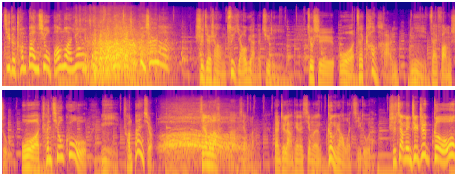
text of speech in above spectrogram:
记得穿半袖保暖哟，不要再穿背心了。世界上最遥远的距离，就是我在抗寒，你在防暑，我穿秋裤，你穿半袖。羡慕了啊，羡慕了！但这两天的新闻更让我嫉妒的是下面这只狗。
